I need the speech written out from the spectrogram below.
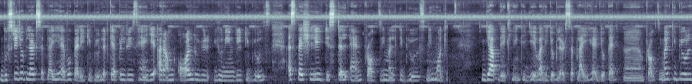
दूसरी जो ब्लड सप्लाई है, वो पेरीट्यूब्यूलर कैपिलरीज हैं। ये around all urinary tubules specially distal and proximal tubules में मौजूद ये आप देख लें कि ये वाली जो ब्लड सप्लाई है, जो प्रॉक्सिमल ट्यूब्यूल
